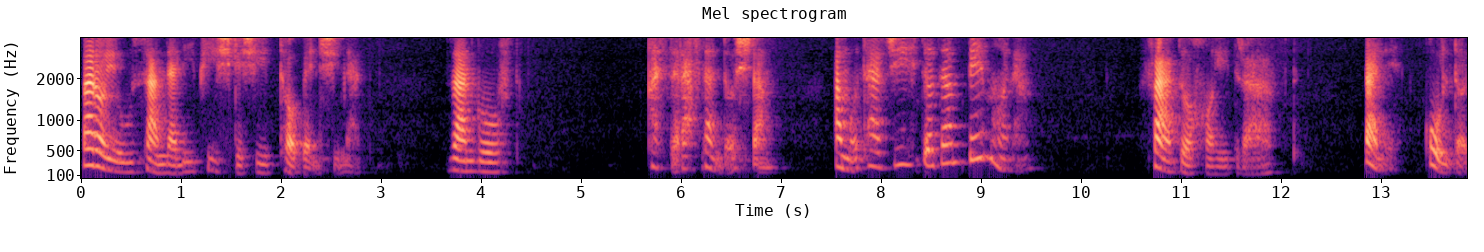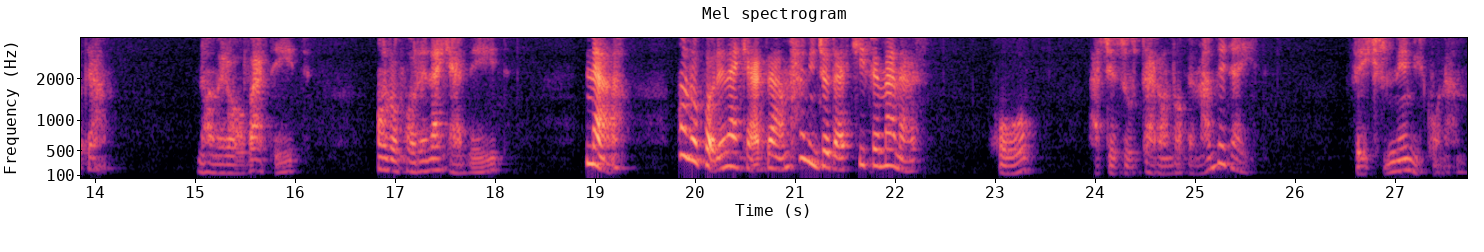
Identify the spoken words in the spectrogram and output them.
برای او صندلی پیش کشید تا بنشیند. زن گفت قصد رفتن داشتم اما ترجیح دادم بمانم. فردا خواهید رفت؟ بله قول دادم. نامه را آوردید؟ آن را پاره نکرده اید؟ نه آن را پاره نکردم. همینجا در کیف من است. خب هرچه زودتر آن را به من بدهید. فکر نمی کنم.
